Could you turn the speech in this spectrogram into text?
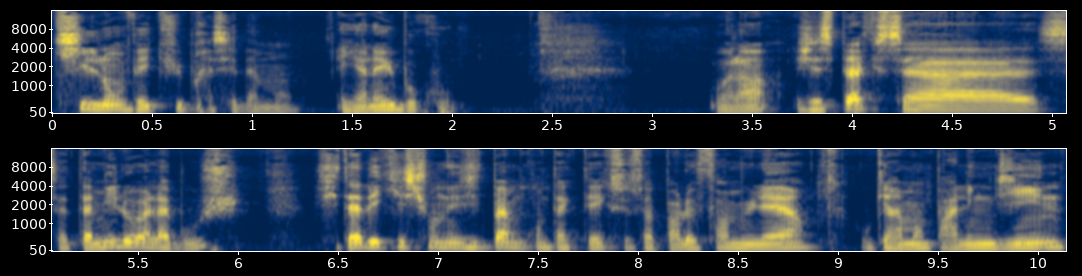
qui l'ont vécu précédemment. Et il y en a eu beaucoup. Voilà, j'espère que ça, ça t'a mis l'eau à la bouche. Si tu as des questions, n'hésite pas à me contacter, que ce soit par le formulaire ou carrément par LinkedIn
